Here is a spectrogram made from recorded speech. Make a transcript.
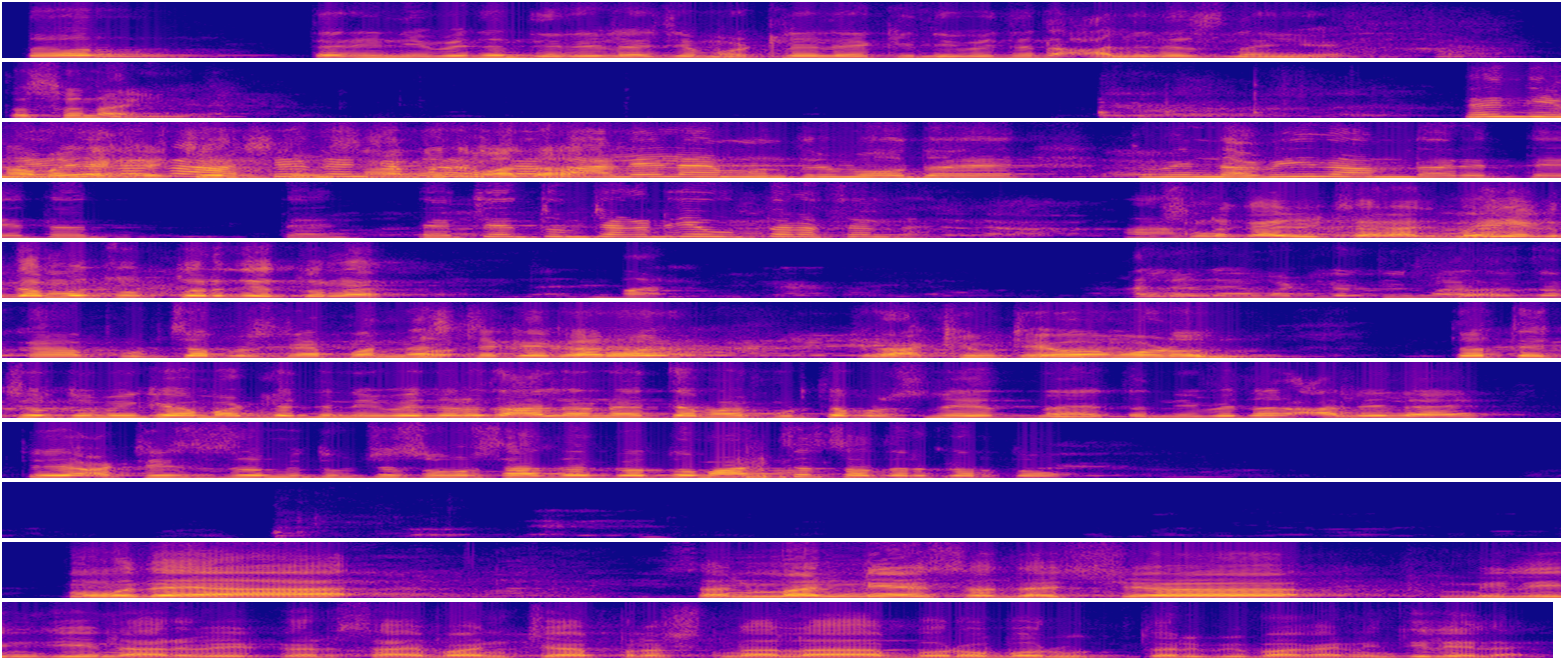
तर त्यांनी निवेदन दिलेलं आहे जे म्हटलेलं आहे की निवेदन आलेलंच नाहीये. तसं नाहीये. हे म्हणजे. आलेला आहे मंत्री महोदय. तुम्ही नवीन आमदार आहेत ते तर त्या- त्याच्यात तुमच्याकडे जे उत्तर असेल ना. हा. प्रश्न काय विचारायचं? मग एकदमच उत्तर देतो ना. बरं. आलं नाही म्हटलं ती माझा जो खा- पुढचा प्रश्न आहे पन्नास टक्के घरं राखीव ठेवा म्हणून. तर त्याच्यावर तुम्ही काय म्हटलं ते निवेदनच आलं नाही त्यामुळे पुढचा प्रश्न येत नाही. तर निवेदन आलेलं आहे ते अठ्ठेचाळीस मी तुमच्यासमोर सादर करतो माणसंच सादर करतो. महोदया सन्मान्य सदस्य मिलिंदजी नार्वेकर साहेबांच्या प्रश्नाला बरोबर उत्तर विभागाने दिलेलं आहे.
